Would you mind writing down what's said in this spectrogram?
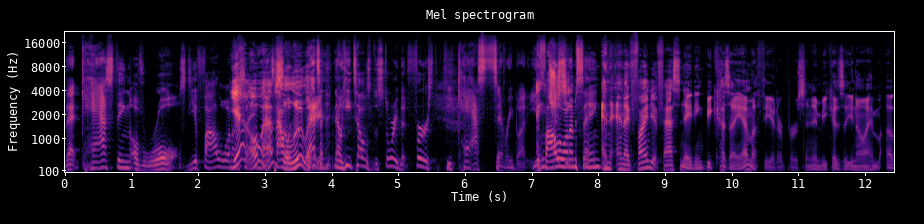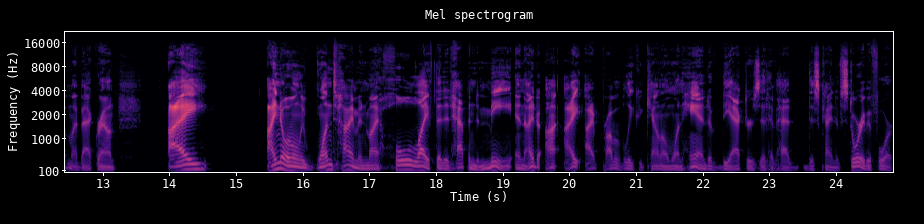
That casting of roles. Do you follow what Yeah, I'm saying? Yeah, oh, it- absolutely. that's- now he tells the story, but first he casts everybody. You follow what I'm saying? And and I find it fascinating because I am a theater person and because you know I'm of my background. I I know of only one time in my whole life that it happened to me, and I, I, I, I probably could count on one hand of the actors that have had this kind of story before,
